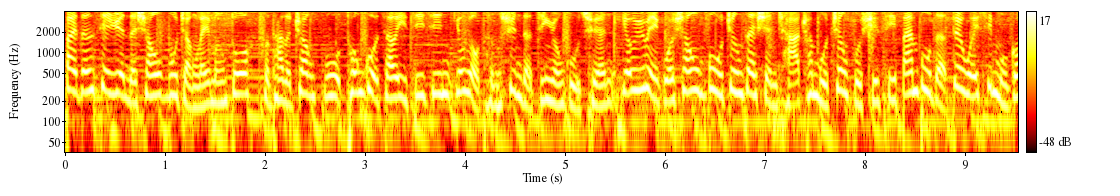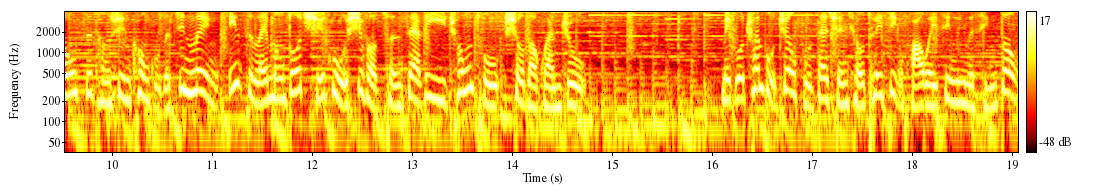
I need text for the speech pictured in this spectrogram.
拜登现任的商务部长雷蒙多和她的丈夫通过交易基金拥有腾讯的金融股权。由于美国商务部正在审查川普政府时期颁布的对维系母公司腾讯控股的禁令，因此雷蒙多持股是否存在利益冲突受到关注。美国川普政府在全球推进华为禁令的行动，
